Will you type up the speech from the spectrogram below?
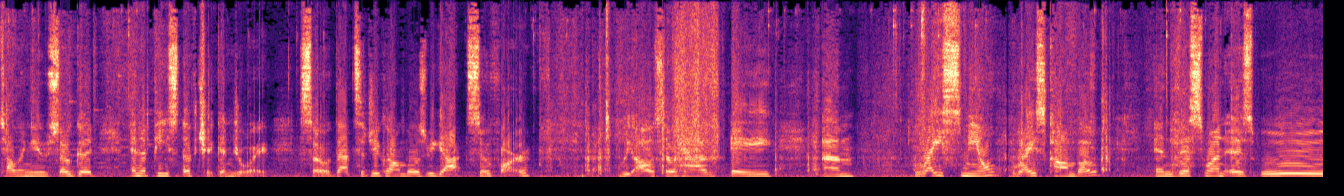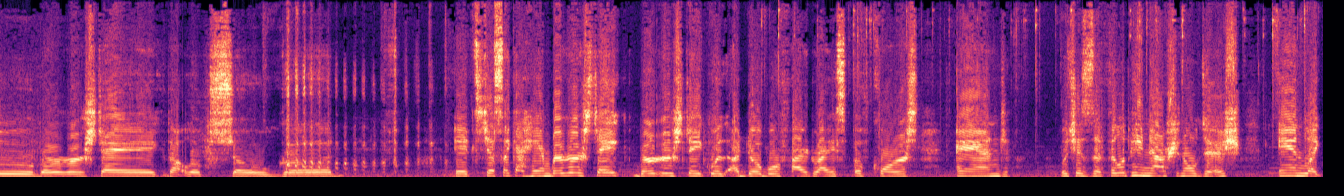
telling you, so good, and a piece of chicken joy. So that's the two combos we got so far. We also have a um, rice meal, rice combo, and this one is, ooh, burger steak. That looks so good. It's just like a hamburger steak, burger steak with adobo fried rice, of course, and which is the Philippine national dish, and like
